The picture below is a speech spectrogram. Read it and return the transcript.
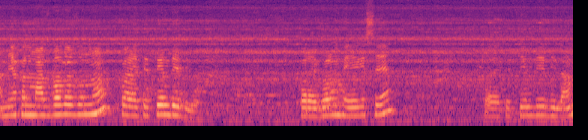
আমি এখন মাছ ভাজার জন্য কড়াইতে তেল দিয়ে দিব। কড়াই গরম হয়ে গেছে। কড়াইতে তেল দিয়ে দিলাম।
